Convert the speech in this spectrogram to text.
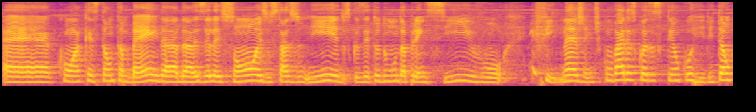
é, com a questão também da, das eleições dos Estados Unidos, quer dizer, todo mundo apreensivo, enfim, né, gente, com várias coisas que têm ocorrido. Então,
